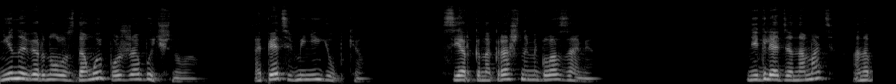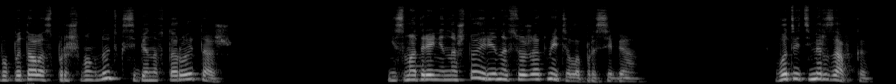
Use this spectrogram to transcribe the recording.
Нина вернулась домой позже обычного, опять в мини-юбке, с ярко накрашенными глазами. Не глядя на мать, она попыталась прошмыгнуть к себе на второй этаж. Несмотря ни на что, Ирина все же отметила про себя. Вот ведь мерзавка,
